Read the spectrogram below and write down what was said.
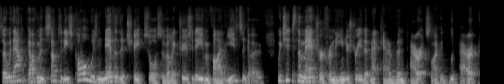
So without government subsidies, coal was never the cheap source of electricity even five years ago, which is the mantra from the industry that Matt Canavan parrots like a good parrot.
